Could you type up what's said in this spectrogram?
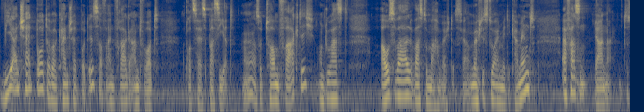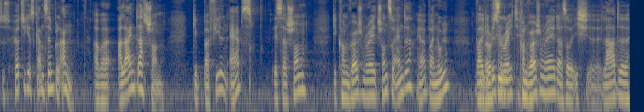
wie ein Chatbot, aber kein Chatbot ist, auf einen Frage-Antwort-Prozess basiert. Also Tom fragt dich und du hast Auswahl, was du machen möchtest. Ja, möchtest du ein Medikament erfassen? Ja, nein. Das ist, hört sich jetzt ganz simpel an. Aber allein das schon gibt bei vielen Apps ist das schon die Conversion Rate schon zu Ende, ja, bei null. Weil Conversion Rate? Conversion Rate, also ich äh, lade,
